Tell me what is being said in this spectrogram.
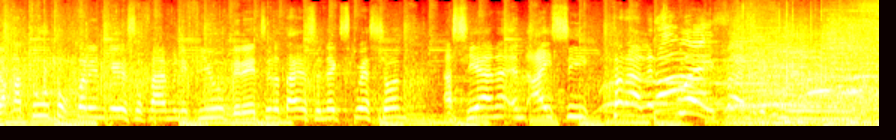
Nakatutok pa rin kayo sa Family Feud. Diretso na tayo sa next question. Asiana and IC, tara, let's play Family Feud!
